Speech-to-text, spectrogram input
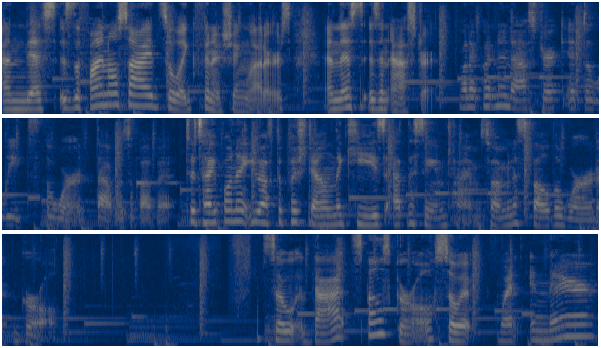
and this is the final side, so like finishing letters, and this is an asterisk. When I put in an asterisk, it deletes the word that was above it. To type on it, you have to push down the keys at the same time, so I'm gonna spell the word girl. So that spells girl, so it went in there,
